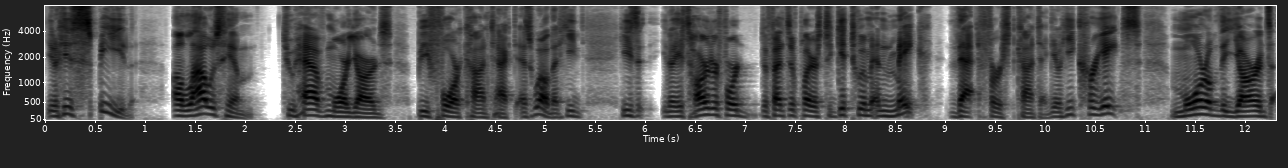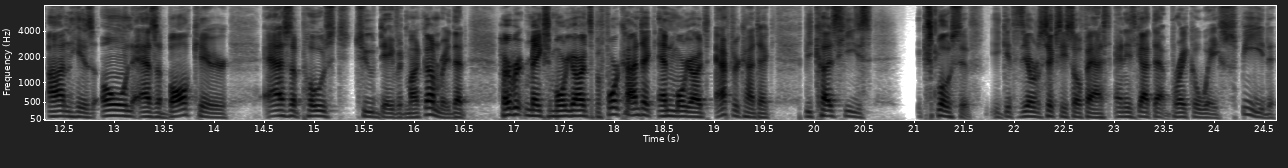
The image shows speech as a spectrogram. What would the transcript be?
you know, his speed allows him to have more yards before contact as well. That he he's you know, it's harder for defensive players to get to him and make that first contact. You know, he creates more of the yards on his own as a ball carrier as opposed to David Montgomery. That Herbert makes more yards before contact and more yards after contact because he's explosive. He gets 0 to 60 so fast and he's got that breakaway speed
